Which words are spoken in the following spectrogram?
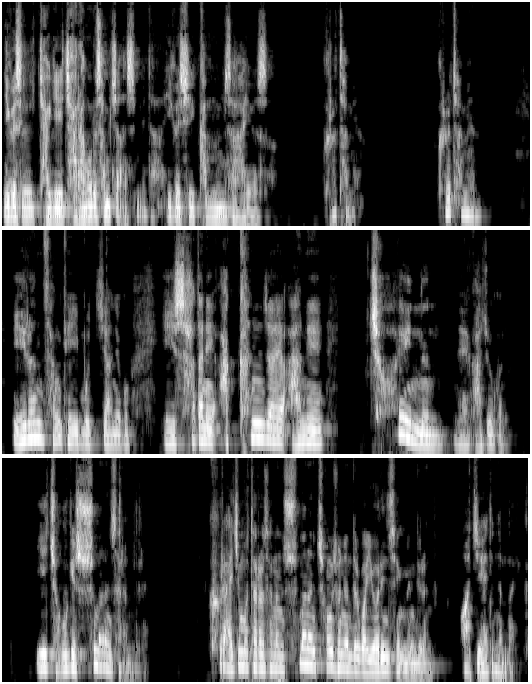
이것을 자기의 자랑으로 삼지 않습니다. 이것이 감사하여서 그렇다면 그렇다면 이런 상태에 못지않고 이 사단의 악한 자의 안에 처해 있는 내 가족은 이 조국의 수많은 사람들은 그걸 알지 못하러 사는 수많은 청소년들과 어린 생명들은 어찌해야 된단 말일까?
